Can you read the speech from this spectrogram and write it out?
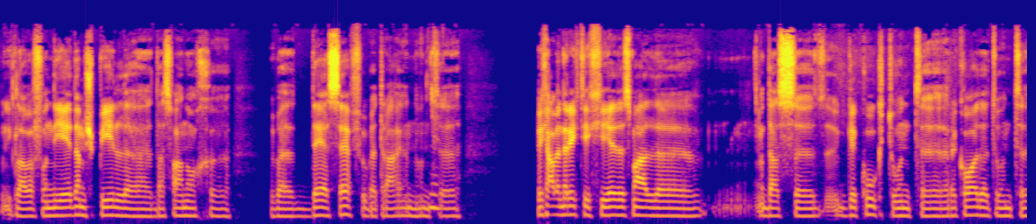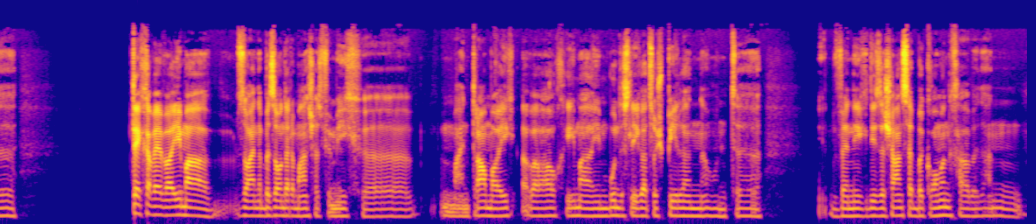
ich glaube, von jedem Spiel, äh, das war noch äh, über DSF übertragen und ja. ich habe richtig jedes Mal das äh, geguckt und äh, rekordet und äh, THW war immer so eine besondere Mannschaft für mich. Äh, mein Traum war, auch immer in Bundesliga zu spielen und äh, wenn ich diese Chance bekommen habe, dann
